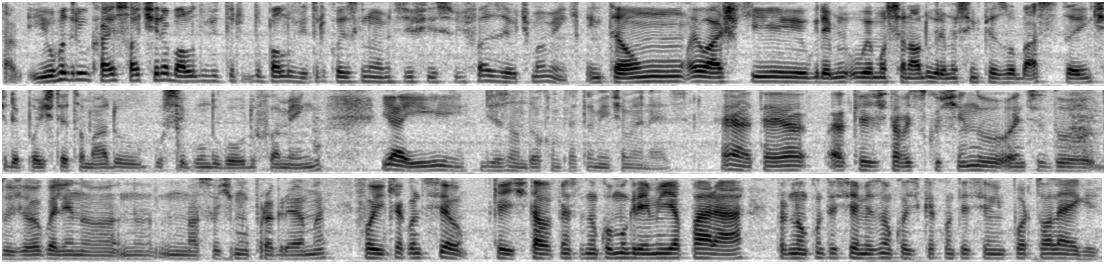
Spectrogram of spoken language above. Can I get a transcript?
Sabe? E o Rodrigo Caio só tira a bola do, Vitor, do Paulo Vitor, coisa que não é muito difícil de fazer ultimamente. Então, eu acho que o, Grêmio, o emocional do Grêmio se pesou bastante depois de ter tomado o, segundo gol do Flamengo. E aí desandou completamente a maionese. É, até o que a gente estava discutindo antes do, do jogo ali no, no, no nosso último programa foi o que aconteceu. Que a gente estava pensando como o Grêmio ia parar para não acontecer a mesma coisa que aconteceu em Porto Alegre.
